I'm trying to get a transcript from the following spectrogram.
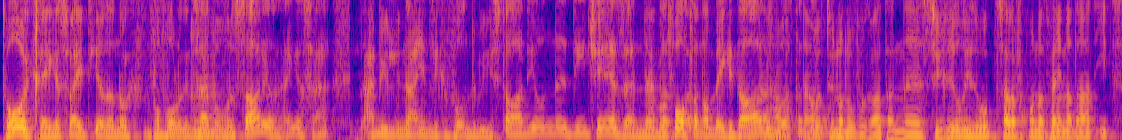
te horen gekregen. Als wij het hier dan nog vervolgens Mhm. hebben over de stadion. Engels, hè? Hebben jullie nou eindelijk gevonden wie die stadion eh, DJ is? En eh, wat wordt er dan mee gedaan? Daar hebben we, daar het toen al over gehad. En eh Cyril die hoopt zelf gewoon dat wij inderdaad iets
